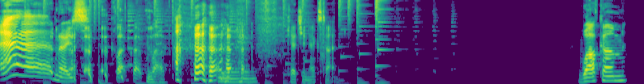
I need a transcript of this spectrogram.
Ah, nice. clap, clap, clap. Catch you next time. Welcome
